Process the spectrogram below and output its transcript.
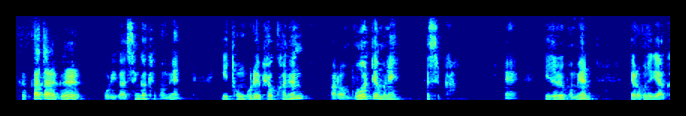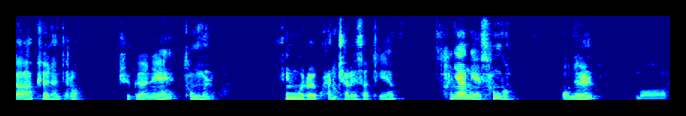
그 까닭을 우리가 생각해 보면 이 동굴의 벽화는 바로 무엇 때문에 했을까? 예, 이들을 보면 여러분에게 아까 표현한 대로 주변의 동물과 생물을 관찰해서 어떻게 해요? 사냥의 성공, 오늘 뭐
